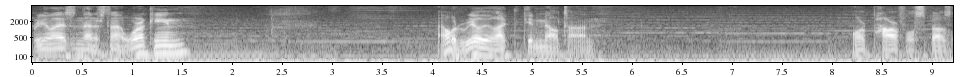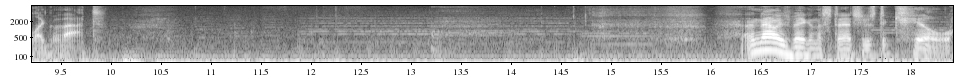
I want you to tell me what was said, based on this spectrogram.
Realizing that it's not working, I would really like to get Melt on. More powerful spells like that. And now he's begging the statues to kill.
